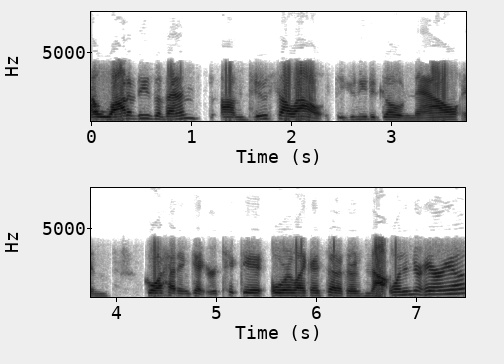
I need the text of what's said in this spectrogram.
A lot of these events um, do sell out, so you need to go now and go ahead and get your ticket. Or, like I said, if there's not one in your area,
